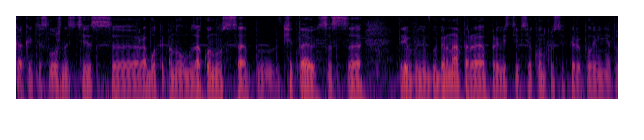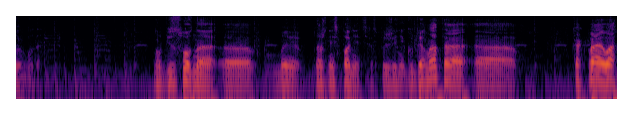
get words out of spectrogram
как эти сложности с э, работой по новому закону сочетаются с требованием губернатора провести все конкурсы в первой половине этого года? Ну, безусловно, э, мы должны исполнять распоряжение губернатора. Э, как правило,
